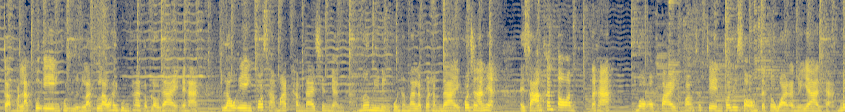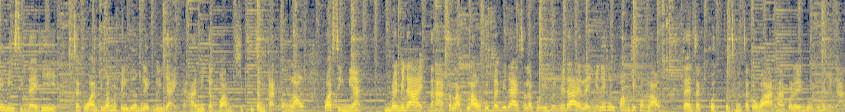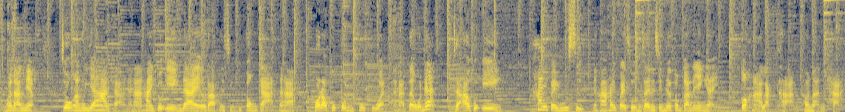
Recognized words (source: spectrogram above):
กลับมารักตัวเอง คนอื่นรักเราให้คุณค่ากับเราได้นะคะ เราเองก็สามารถทำได้เช่นกันค่ะ เมื่อมีหนึ่งคนทำได้เราก็ทำได้ เพราะฉะนั้นเนี่ยไอ้สามขั้นตอนนะคะ บอกออกไปความชัดเจนข้อที่ 2จักรวาลอนุญาตค่ะ ไม่มีสิ่งใดที่จักรวาลคิดว่ามันเป็นเรื่องเล็กหรือใหญ่นะคะ มีแต่ความคิดที่จำกัดของเราว่าสิ่งนี้ เป็นไปไม่ได้นะคะสำหรับเราเป็นไปไม่ได้สำหรับคนอื่นเป็นไปไม่ได้อะไรอย่างเงี้ยนี่คือความคิดของเรา แต่จะกดกดถึงจักรวาลนะคะกฎแรงดูดไม่ใช่อย่างนั้นเพราะฉะนั้นเนี่ยจงอนุญาตค่ะนะคะให้ตัวเองได้รับในสิ่งที่ต้องการนะคะเพราะเราทุกคนคู่ควรนะคะแต่วันเนี้ยจะเอาตัวเองให้ไปรู้สึกนะคะให้ไปสนใจในสิ่งที่เราต้องการได้ยังไง ก็หาหลักฐานเท่านั้นค่ะ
